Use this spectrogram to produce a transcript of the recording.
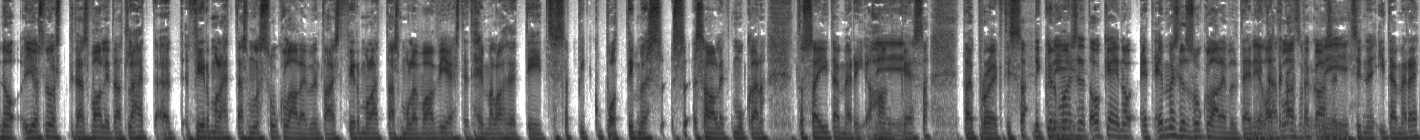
no jos noista pitäisi valita, että, lähettää, että firma lähettäisi mulle suklaalevyn tai sitten firma laittaisi mulle vaan viesti, että hei me lahjoitettiin itse asiassa pikkupotti myös saalit mukana tuossa Itämeri-hankkeessa tai projektissa. Niin kyllä niin. mä Niin. olisin, että okei, no et en mä sillä suklaalevyltä tee Niin, mitään, että laittakaa laittakaa se- se niin. nyt sinne Itämereen.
